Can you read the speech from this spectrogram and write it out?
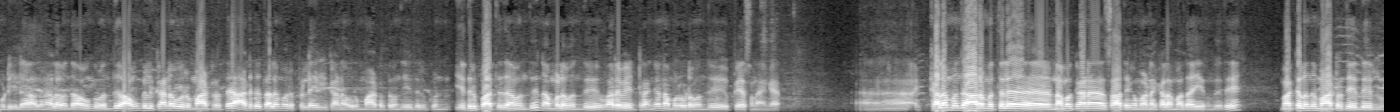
முடியல. அதனால வந்து அவங்க வந்து அவங்களுக்கான ஒரு மாற்றத்தை அடுத்த தலைமுறை பிள்ளைகளுக்கான ஒரு மாற்றத்தை வந்து எதிர்கொண்டு எதிர்பார்த்து தான் வந்து நம்மளை வந்து வரவேற்றாங்க நம்மளோட வந்து பேசினாங்க. களம் வந்து ஆரம்பத்தில் நமக்கான சாதகமான களமாக தான் இருந்தது. மக்கள் வந்து மாற்றத்தை எதிர்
